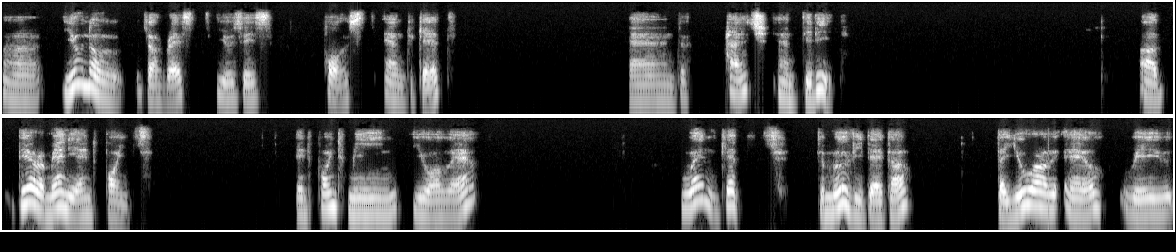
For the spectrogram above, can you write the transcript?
uh, you know the REST uses post and get and patch and delete. Uh, there are many endpoints. Endpoint mean URL. When get the movie data, the URL will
